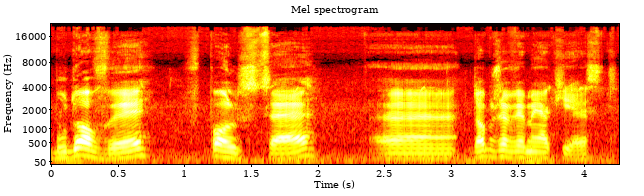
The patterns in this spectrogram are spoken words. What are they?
Budowy w Polsce e, dobrze wiemy jak jest.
